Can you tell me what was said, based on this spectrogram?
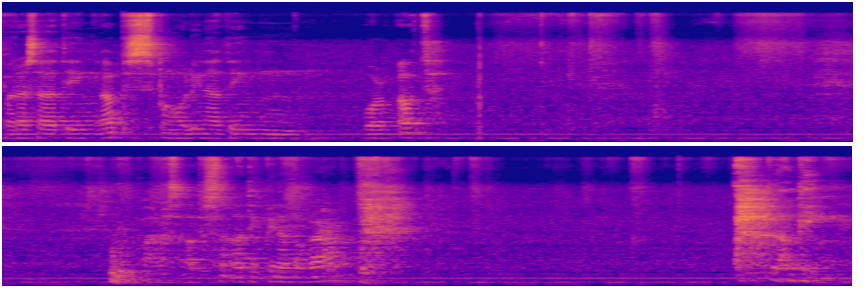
para sa ating abs, panghuli nating workout. Para sa abs ng ating pinapangarap. Planking.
